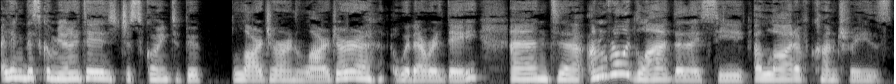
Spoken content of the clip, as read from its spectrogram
I think this community is just going to be larger and larger with every day, and uh, I'm really glad that I see a lot of countries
